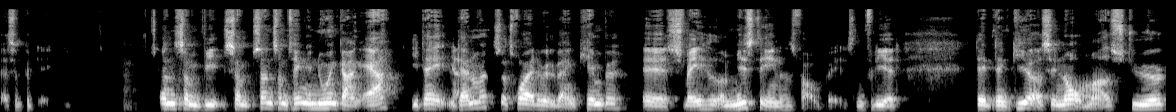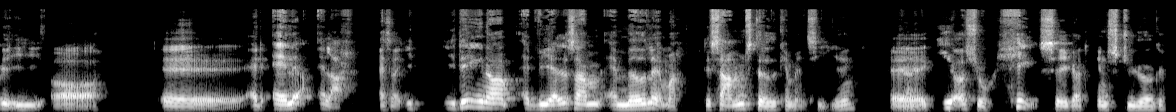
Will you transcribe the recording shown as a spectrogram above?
altså på, sådan, som vi, som, sådan som tingene nu engang er i dag ja. i. Danmark, så tror jeg, det vil være en kæmpe øh, svaghed at miste enhedsfagbevægelsen, fordi at den, den giver os enormt meget styrke i, og, øh, at alle, eller altså ideen om, at vi alle sammen er medlemmer det samme sted, kan man sige, ikke? Ja. Øh, giver os jo helt sikkert en styrke.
